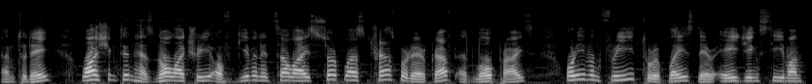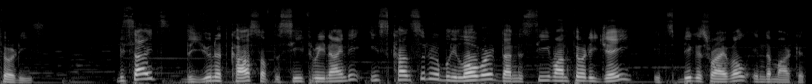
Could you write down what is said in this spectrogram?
And today, Washington has no luxury of giving its allies surplus transport aircraft at low price or even free to replace their aging C-130s. Besides, the unit cost of the C-390 is considerably lower than the C-130J its biggest rival in the market.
